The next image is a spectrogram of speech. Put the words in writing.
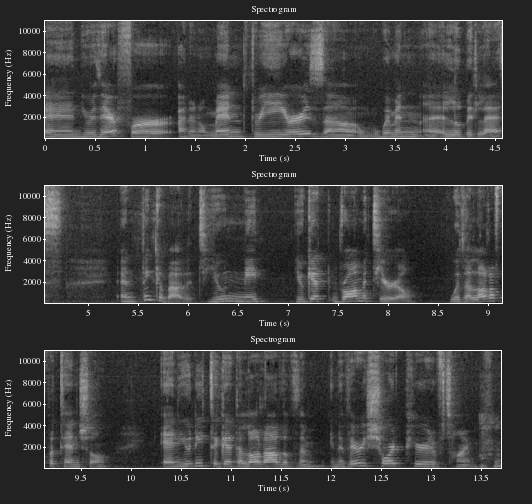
and you're there for I don't know men three years, uh, women a little bit less. And think about it. You need you get raw material with a lot of potential, and you need to get a lot out of them in a very short period of time. Mm-hmm.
